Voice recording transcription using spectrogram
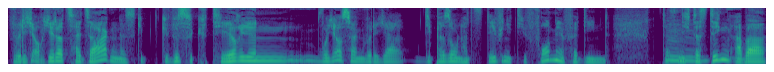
würde ich auch jederzeit sagen, es gibt gewisse Kriterien, wo ich auch sagen würde, ja, die Person hat es definitiv vor mir verdient. Das ist nicht das mhm. Ding, aber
